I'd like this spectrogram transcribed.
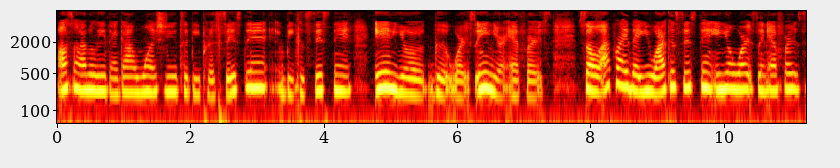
Also, I believe that God wants you to be persistent be consistent in your good works, in your efforts. So, I pray that you are consistent in your works and efforts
